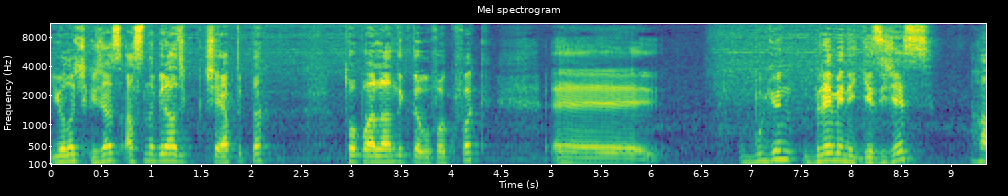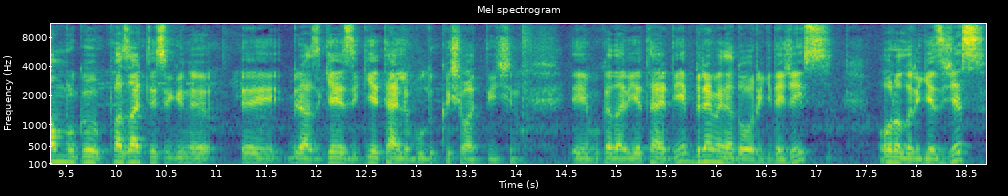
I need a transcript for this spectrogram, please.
yola çıkacağız. Aslında birazcık şey yaptık da toparlandık da ufak ufak. Ee, bugün Bremen'i gezeceğiz. Hamburg'u pazartesi günü e, biraz gezdik. Yeterli bulduk kış vakti için. E, bu kadar yeter diye Bremen'e doğru gideceğiz. Oraları gezeceğiz.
